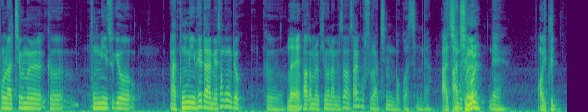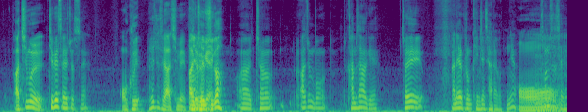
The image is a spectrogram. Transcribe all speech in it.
오늘 아침을 그 북미 수교 아 북미 회담의 성공적 그 네. 마감을 기원하면서 쌀국수로 아침 먹고 왔습니다. 아침 아침을 네, 아니 그 아침을 집에서 해줬어요. 어 그 해주세요 아침에. 그 아니 새벽에. 제수 씨가 아저 아주 뭐 감사하게 저희 아내가 그런 거 굉장히 잘하거든요. 어. 선수세요.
